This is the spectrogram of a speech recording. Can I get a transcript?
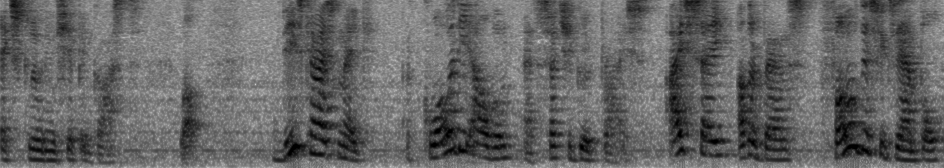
excluding shipping costs. Well, these guys make a quality album at such a good price. I say other bands follow this example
